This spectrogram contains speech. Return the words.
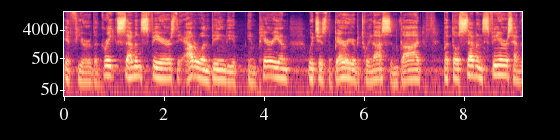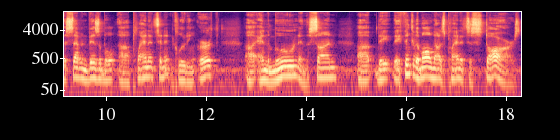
if you're the Greek seven spheres, the outer one being the empyrean, which is the barrier between us and God. But those seven spheres have the seven visible uh, planets in it, including Earth uh, and the moon and the sun. Uh, they, they think of them all not as planets, as stars.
